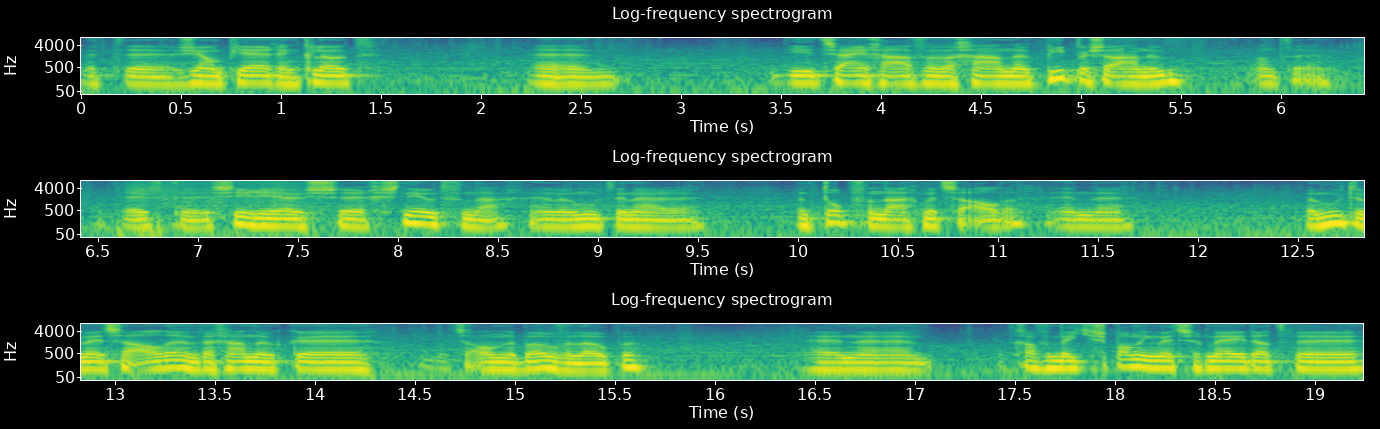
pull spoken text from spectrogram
met Jean-Pierre en Claude die het zijn gaven, we gaan uh, piepers aandoen. Want uh, het heeft serieus gesneeuwd vandaag. En we moeten naar een top vandaag met z'n allen. En we moeten met z'n allen. En we gaan ook met z'n allen naar boven lopen. En het gaf een beetje spanning met zich mee dat we,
